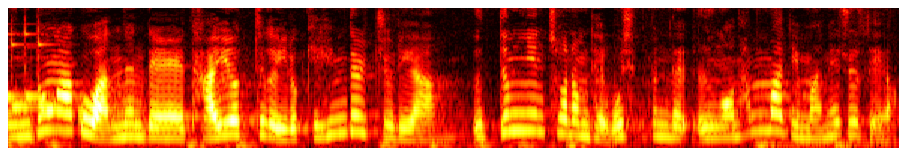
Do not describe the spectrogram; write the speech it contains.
운동하고 왔는데 다이어트가 이렇게 힘들 줄이야. 으뜸님처럼 되고 싶은데 응원 한마디만 해주세요.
